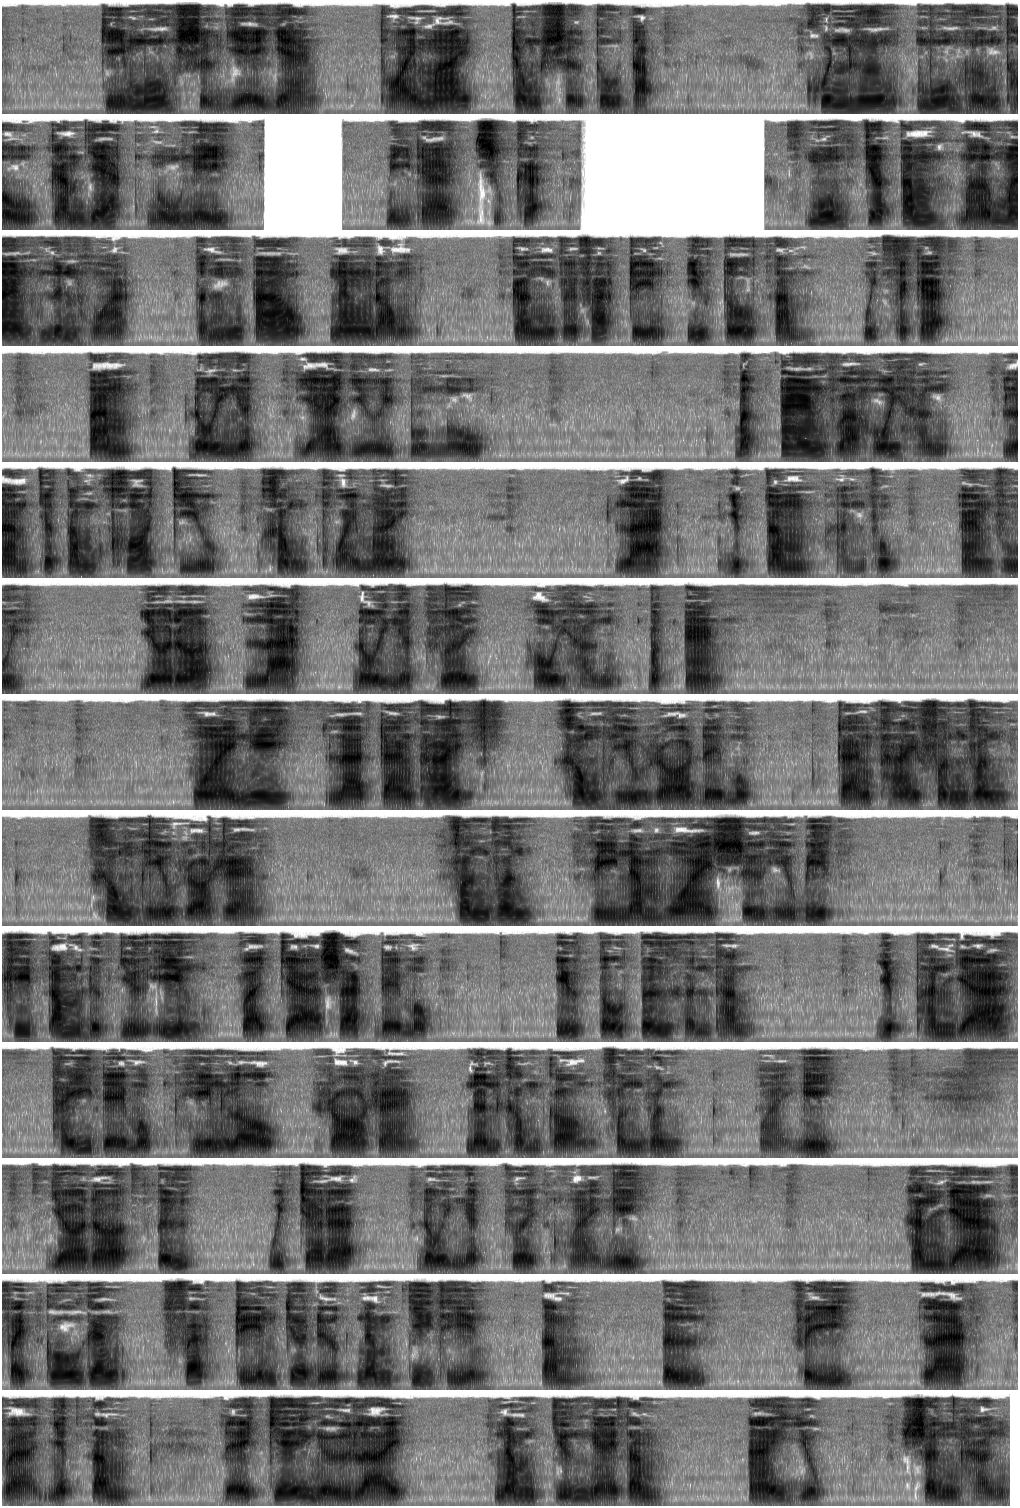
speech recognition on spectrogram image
chỉ muốn sự dễ dàng, thoải mái trong sự tu tập khuynh hướng, muốn hưởng thụ cảm giác ngủ nghỉ. Mida sukha. Muốn cho tâm mở mang linh hoạt, tỉnh táo, năng động, cần phải phát triển yếu tố tầm vitaka. Tâm đối nghịch, giả dưỡi buồn ngủ. Bất an và hối hận làm cho tâm khó chịu, không thoải mái. Lạc giúp tâm hạnh phúc, an vui. Do đó, lạc đối nghịch với hối hận bất an. Hoài nghi là trạng thái không hiểu rõ đề mục, trạng thái phân vân không hiểu rõ ràng. Phân vân vì nằm ngoài sự hiểu biết. Khi tâm được giữ yên và trà sát đề mục yếu tố tứ hình thành, giúp hành giả thấy đề mục hiển lộ rõ ràng nên không còn phân vân hoài nghi. Do đó, tứ vichara đối nghịch với hoài nghi. Hành giả phải cố gắng phát triển cho được năm chi thiền, tầm, tứ, phỉ, lạc và nhất tâm để chế ngự lại năm chướng ngại tâm, ái dục, sân hận,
